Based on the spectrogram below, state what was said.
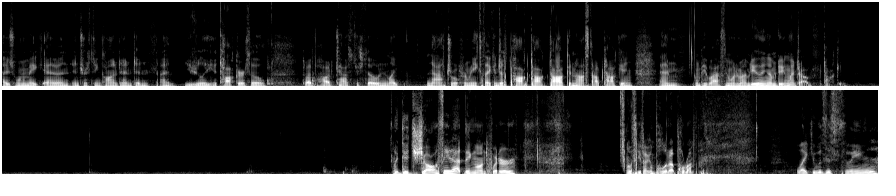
I just want to make an interesting content, and I'm usually a talker, so so my podcasts are so like natural for me because I can just talk, talk, talk, and not stop talking. And when people ask me what am I doing, I'm doing my job, talking. Did y'all see that thing on Twitter? Let's see if I can pull it up. Hold on. Like it was this thing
